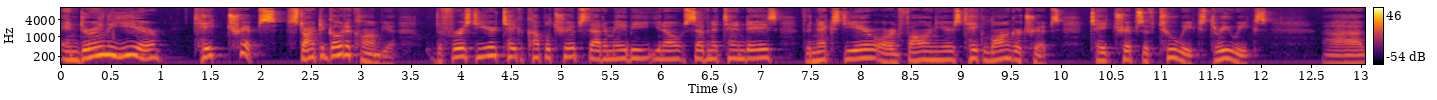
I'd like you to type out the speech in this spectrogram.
and during the year, take trips. Start to go to Colombia. The first year take a couple trips that are maybe you know seven to ten days. The next year or in following years take longer trips. Take trips of two weeks three weeks. Uh,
